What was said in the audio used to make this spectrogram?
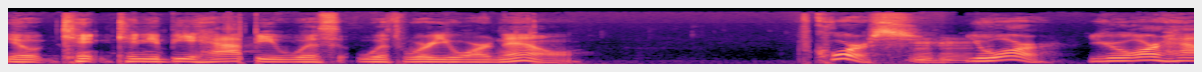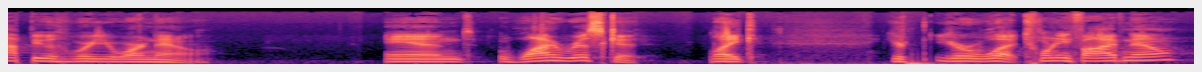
you know, can can you be happy with with where you are now? Of course, you are. You are happy with where you are now. And why risk it? Like you're you're what, 25 now?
